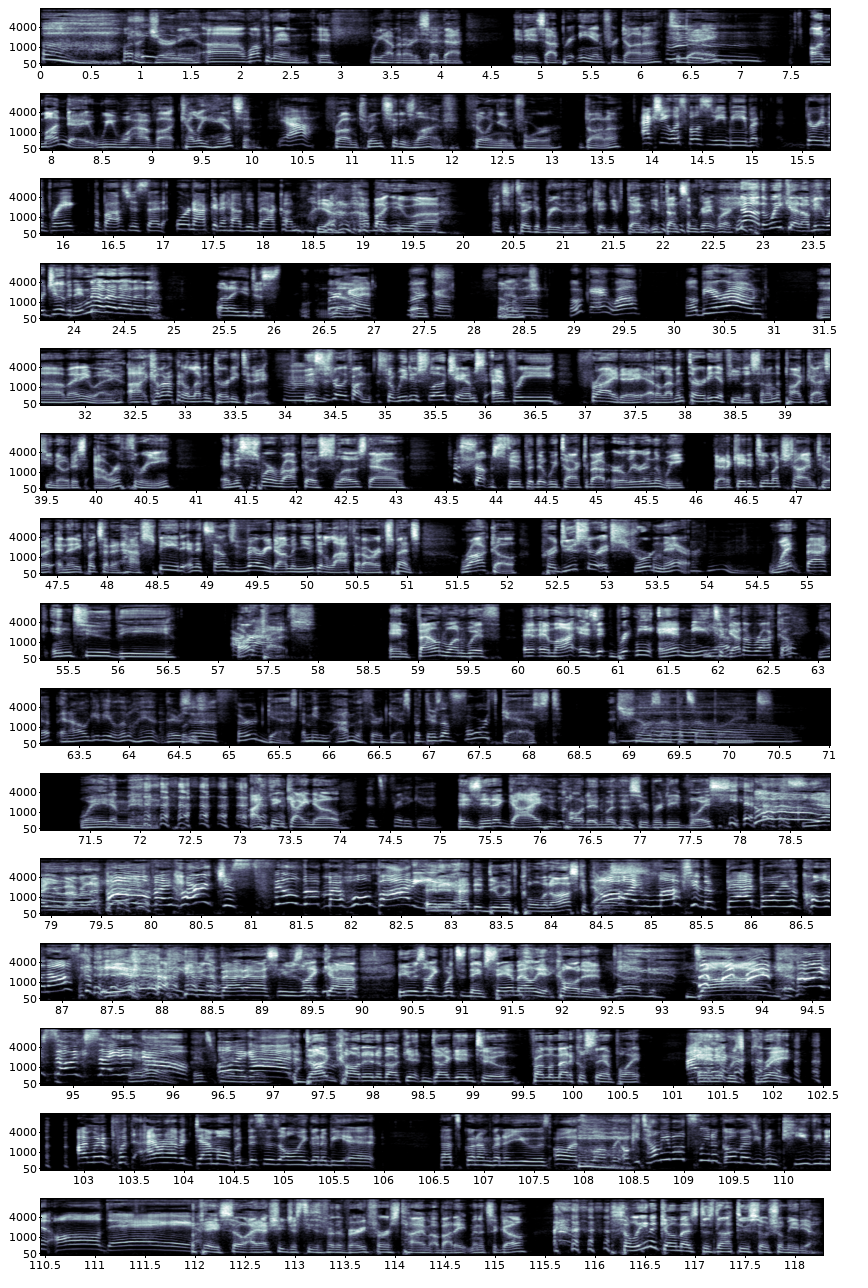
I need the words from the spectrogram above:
What a journey. Uh, welcome in, if we haven't already said that. It is uh, Brittany in for Donna today. On Monday, we will have uh, Kelly Hansen yeah. from Twin Cities Live filling in for Donna. Actually, it was supposed to be me, but during the break, the boss just said, we're not going to have you back on Monday. Yeah. How about you? Uh, you take a breather there, kid? You've done you've done some great work. No, the weekend I'll be rejuvenated. No, no, no, no, no. Why don't you just? We're no. good. We're Thanks good. So much. said, okay, well, I'll be around. Um, anyway, uh, coming up at eleven thirty today. This is really fun. So we do slow jams every Friday at eleven thirty. If you listen on the podcast, you notice hour three, and this is where Rocco slows down just something stupid that we talked about earlier in the week. Dedicated too much time to it, and then he puts it at half speed, and it sounds very dumb, and you get a laugh at our expense. Rocco, producer extraordinaire, went back into the Archives. archives and found one with. A- Am I? Is it Brittany and me Yep. together, Rocco? Yep, and I'll give you a little hint. There's Please. a third guest. I mean, I'm the third guest, but there's a fourth guest that shows up at some point. Oh. Wait a minute. I think I know. It's pretty good. Is it a guy who called in with a super deep voice? yes. yeah, you remember that? Guy? Oh, my heart just filled up my whole body. And it had to do with colonoscopy. Oh, I loved him, the bad boy, the colonoscopy. Yeah, he was a badass. He was like, uh, he was like, what's his name? Sam Elliott called in. Doug. Doug. I'm so excited Yeah, now. it's oh my pretty good. god. Doug called in about getting dug into from a medical standpoint. and it was great. I'm gonna put. I don't have a demo, but this is only gonna be it. That's what I'm gonna use. Oh, that's lovely. Okay, tell me about Selena Gomez. You've been teasing it all day. Okay, so I actually just teased it for the very first time about eight minutes ago. Selena Gomez does not do social media.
